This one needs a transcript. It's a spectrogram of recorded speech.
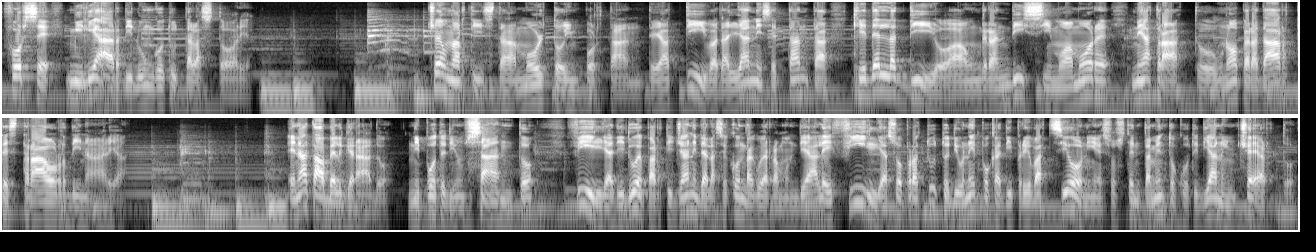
forse miliardi lungo tutta la storia. C'è un'artista molto importante, attiva dagli anni 70, che dell'addio a un grandissimo amore ne ha tratto un'opera d'arte straordinaria. È nata a Belgrado, nipote di un santo, figlia di due partigiani della seconda guerra mondiale e figlia soprattutto di un'epoca di privazioni e sostentamento quotidiano incerto,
